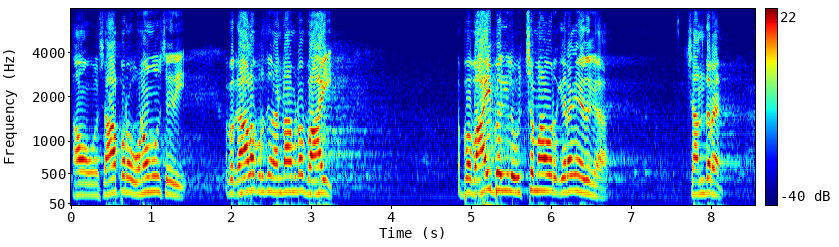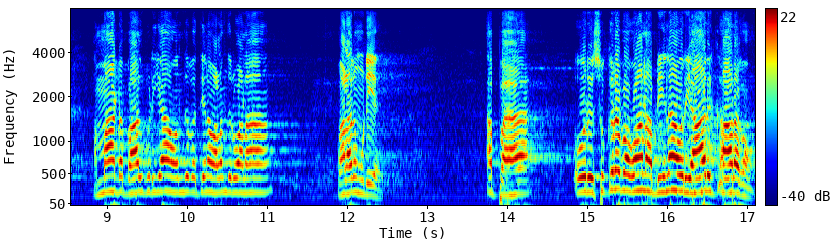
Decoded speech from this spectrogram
அவன் சாப்பிட்ற உணவும் சரி. இப்போ காலபுருஷன் ரெண்டாம் இடம் வாய். அப்போ வாய் பகுதியில் உச்சமாக ஒரு கிரகம் எதுங்க? சந்திரன். அம்மாட்ட பால் குடிக்கா வந்து பார்த்தீங்கன்னா வளர்ந்துருவானா? வளர முடியாது. அப்போ ஒரு சுக்கிர பகவான் அப்படின்னா அவர் யாரு? காரகம்.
